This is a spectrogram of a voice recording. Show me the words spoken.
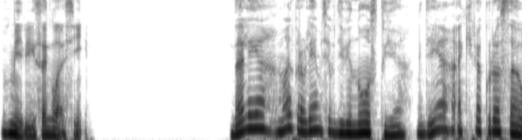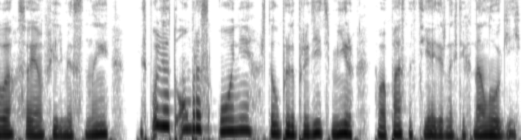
в мире и согласии. Далее мы отправляемся в 90-е, где Акира Курасава в своем фильме «Сны» использует образ Они, чтобы предупредить мир об опасности ядерных технологий.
